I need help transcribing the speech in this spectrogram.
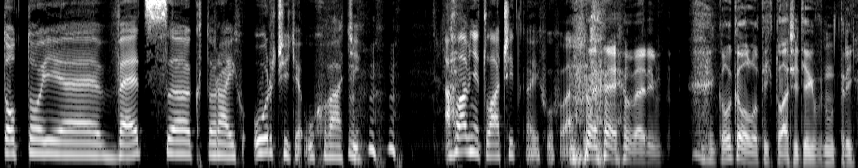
toto je vec, ktorá ich určite uchváti. A hlavne tlačítka ich uchváti. Verím. Koľko bolo tých tlačitiek vnútri?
